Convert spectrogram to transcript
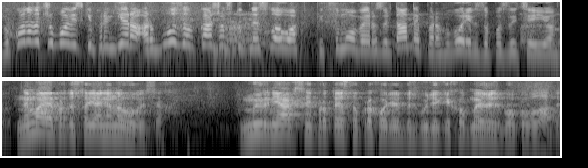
Виконувач обов'язків прем'єра Арбузов каже вступне слово, підсумовує результати переговорів з опозицією. Немає протистояння на вулицях. Мирні акції протесту проходять без будь-яких обмежень з боку влади.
